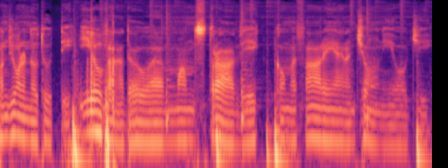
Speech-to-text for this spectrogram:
Buongiorno a tutti, io vado a mostrarvi come fare arancioni oggi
